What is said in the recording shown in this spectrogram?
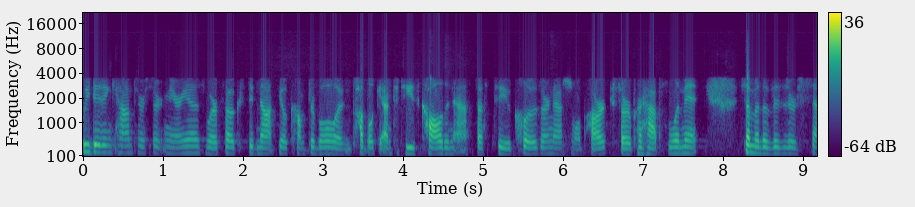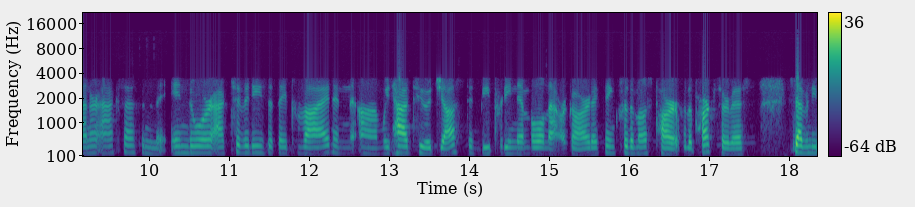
we did encounter certain areas where folks did not feel comfortable and public entities called and asked us to close our national parks or perhaps limit some of the visitor center access and the indoor activities that they provide. And um, we've had to adjust and be pretty nimble in that regard. I think for the most part, for the Park Service, 70%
